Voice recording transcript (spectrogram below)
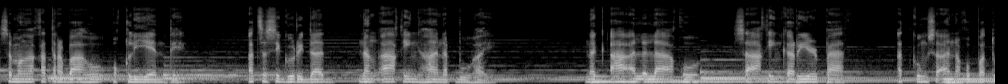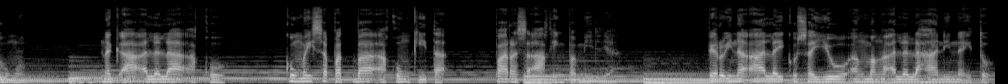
sa mga katrabaho o kliyente, at sa seguridad ng aking hanap buhay. Nag-aalala ako sa aking career path at kung saan ako patungo. Nag-aalala ako kung may sapat ba akong kita para sa aking pamilya. Pero inaalay ko sa iyo ang mga alalahanin na ito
